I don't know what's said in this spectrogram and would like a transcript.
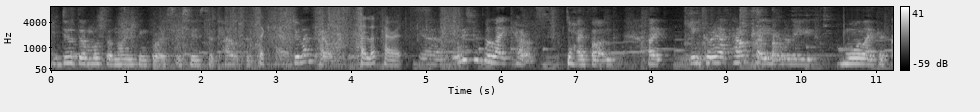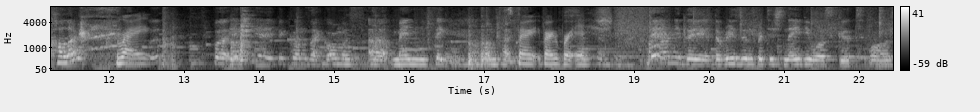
You do the most annoying thing first, which is the carrots. The carrot. Do you like carrots? I love carrots. Yeah, English people like carrots. Yes. I found. Like in Korea, carrots are usually more like a color. Right. But in here, it becomes like almost a main thing sometimes. It's very, very British. Apparently, the, the reason British Navy was good was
